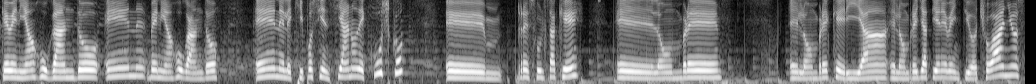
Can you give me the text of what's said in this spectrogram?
que venía jugando en venía jugando en el equipo cienciano de Cusco. Em, resulta que el hombre el hombre quería el hombre ya tiene 28 años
